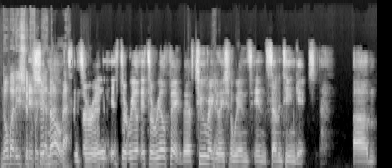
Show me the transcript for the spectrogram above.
Nobody should. It should know. It's, it's, a real, it's a real. It's a real thing. They have two regulation yeah. wins in 17 games. Um.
